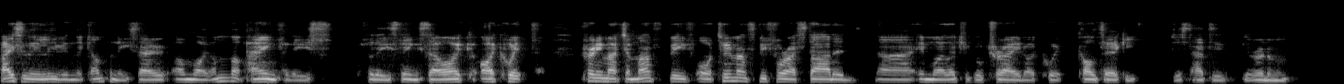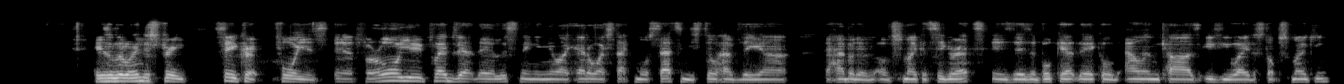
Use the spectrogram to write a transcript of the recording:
Basically, leaving the company. So I'm like, I'm not paying for these for these things. So I I quit pretty much a month before or two months before I started uh, in my electrical trade. I quit cold turkey. Just had to get rid of them. Here's a little industry secret for you. Uh, for all you plebs out there listening and you're like how do i stack more sats and you still have the uh, the habit of, of smoking cigarettes is there's a book out there called Allen Carr's easy way to stop smoking.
